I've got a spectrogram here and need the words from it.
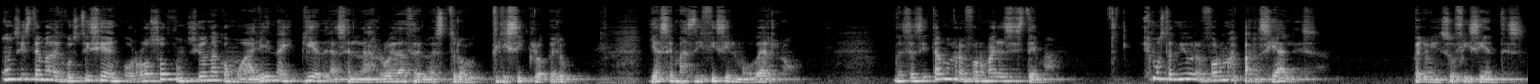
Un sistema de justicia engorroso funciona como arena y piedras en las ruedas de nuestro triciclo Perú y hace más difícil moverlo. Necesitamos reformar el sistema. Hemos tenido reformas parciales, pero insuficientes.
